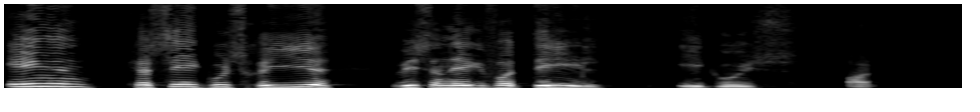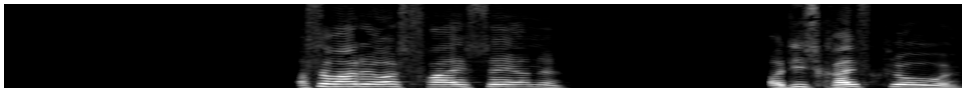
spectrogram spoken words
Ingen kan se Guds rige, hvis han ikke får del i Guds ånd. Og så var det også fraisererne og de skriftkloge.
